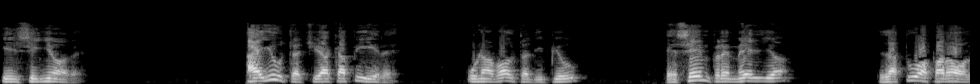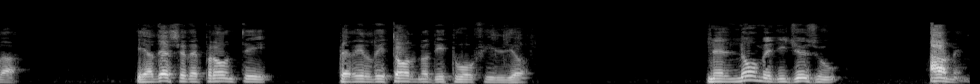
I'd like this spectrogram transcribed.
il Signore. Aiutaci a capire una volta di più e sempre meglio la tua parola e ad essere pronti per il ritorno di tuo figlio. Nel nome di Gesù. Amen.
